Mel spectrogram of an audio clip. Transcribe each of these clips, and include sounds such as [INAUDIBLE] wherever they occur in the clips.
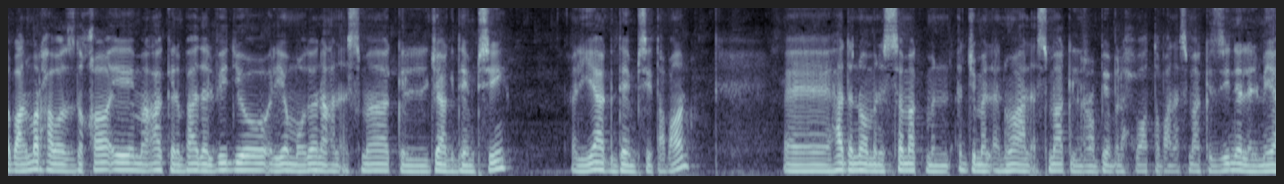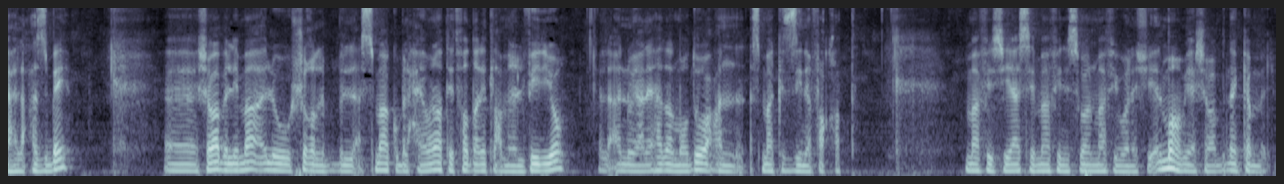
طبعا مرحبا أصدقائي معاكم بهذا الفيديو اليوم موضوعنا عن أسماك الجاك ديمبسي. الياك ديمبسي طبعا. آه هذا النوع من السمك من أجمل أنواع الأسماك اللي نربيها بالأحواض طبعا أسماك الزينة للمياه العذبة. آه شباب اللي ما له شغل بالأسماك وبالحيوانات يتفضل يطلع من الفيديو لأنه يعني هذا الموضوع عن أسماك الزينة فقط. ما في سياسة ما في نسوان ما في ولا شيء. المهم يا شباب بدنا نكمل.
